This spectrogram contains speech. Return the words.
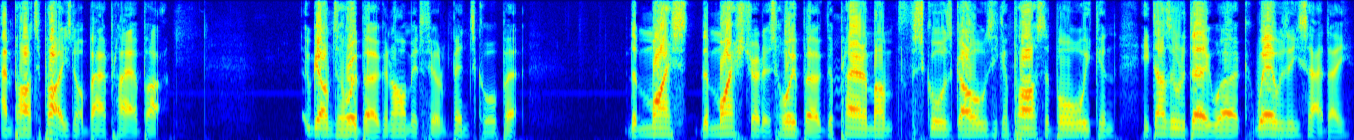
and Partey Partey's not a bad player, but we'll get on to Højbjerg and our midfield and Ben's but. The maest- the maestro that's Højbjerg, the player of the month, scores goals. He can pass the ball. He can. He does all the dirty work. Where was he Saturday?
